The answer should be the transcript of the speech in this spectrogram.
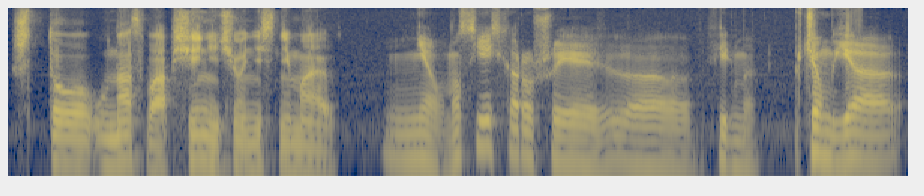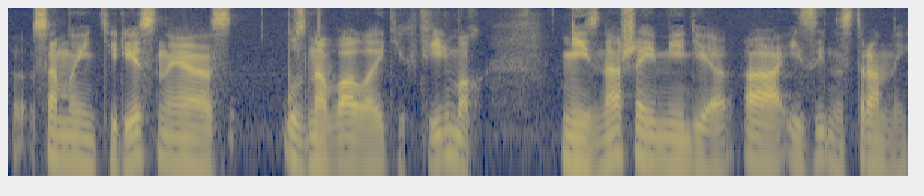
что у нас вообще ничего не снимают. Не, у нас есть хорошие э, фильмы. Причем я самое интересное узнавал о этих фильмах не из нашей медиа, а из иностранной.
